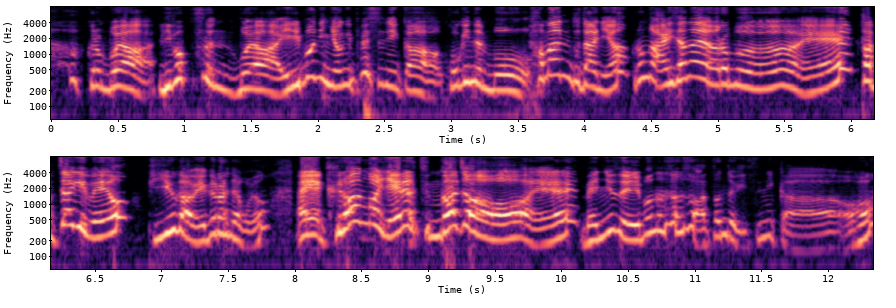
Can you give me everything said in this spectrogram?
그럼 뭐야 리버풀은 뭐야 일본인 영입했으니까 거기는 뭐 혐한 구단이야? 그런 거 아니잖아요 여러분. 예? 갑자기 왜요? 비유가 왜 그러냐고요? 아니 그런 걸 예를 든 거죠. 예? 맨유도 일본인 선수 왔던 적 있으니까. 어?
